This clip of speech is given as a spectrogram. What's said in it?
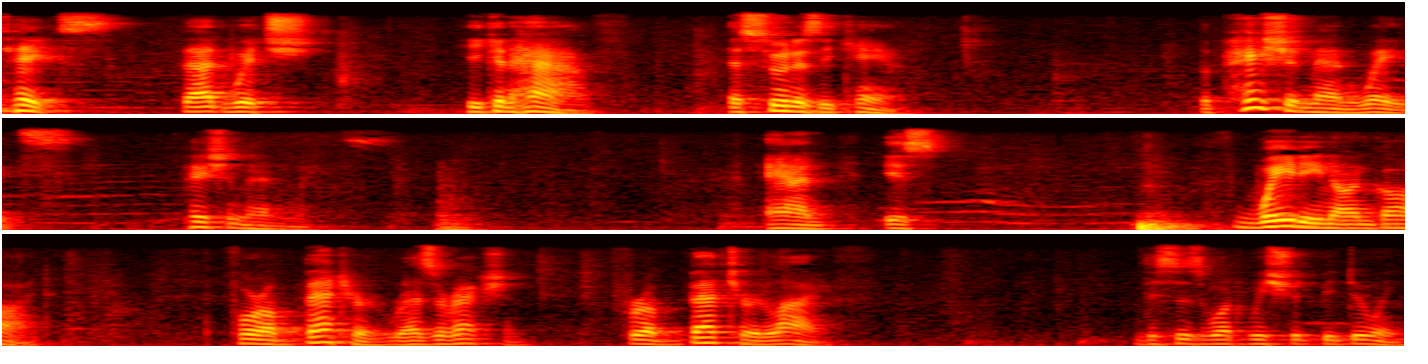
takes that which he can have as soon as he can. The patient man waits. Patient man waits. And is waiting on God for a better resurrection, for a better life. This is what we should be doing.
